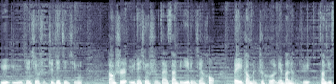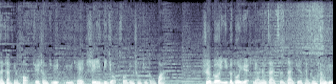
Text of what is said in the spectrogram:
与羽田幸史之间进行，当时羽田幸史在三比一领先后。被张本智和连扳两局，三比三战平后，决胜局羽田十一比九锁定胜局夺冠。时隔一个多月，两人再次在决赛中相遇，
